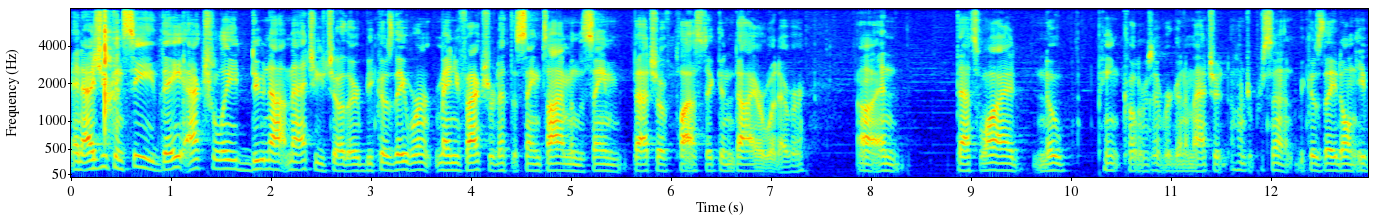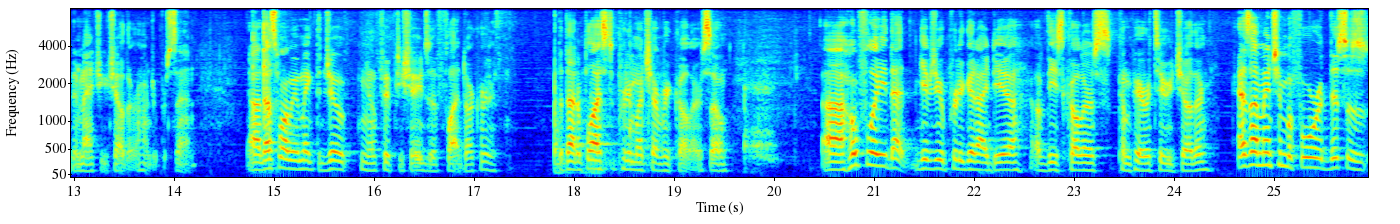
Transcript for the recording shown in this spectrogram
And as you can see, they actually do not match each other because they weren't manufactured at the same time in the same batch of plastic and dye or whatever. Uh, and that's why no paint color is ever going to match it 100% because they don't even match each other 100%. Uh, that's why we make the joke, you know, 50 shades of flat dark earth. But that applies to pretty much every color. So uh, hopefully that gives you a pretty good idea of these colors compared to each other. As I mentioned before, this is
